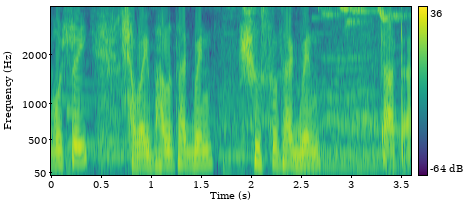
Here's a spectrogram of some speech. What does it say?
অবশ্যই। সবাই ভালো থাকবেন, সুস্থ থাকবেন। টাটা।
